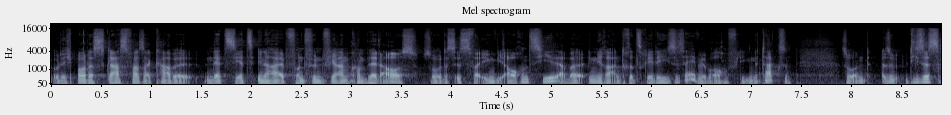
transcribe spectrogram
oder ich baue das Glasfaserkabelnetz jetzt innerhalb von fünf Jahren komplett aus. So, das ist zwar irgendwie auch ein Ziel, aber in ihrer Antrittsrede hieß es, ey, wir brauchen fliegende Taxen. So, und also dieses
